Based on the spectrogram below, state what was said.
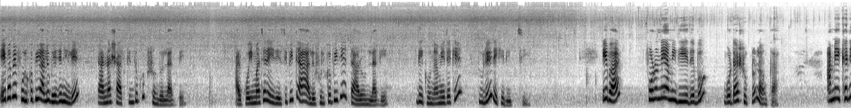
এইভাবে ফুলকপি, আলু ভেজে নিলে রান্নার স্বাদ কিন্তু খুব সুন্দর লাগবে। আর কই মাছের এই রেসিপিটা আলু ফুলকপি দিয়ে দারুণ লাগে। দেখুন, আমি এটাকে তুলে রেখে দিচ্ছি। এবার ফোড়নে আমি দিয়ে দেব গোটা শুকনো লঙ্কা। আমি এখানে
